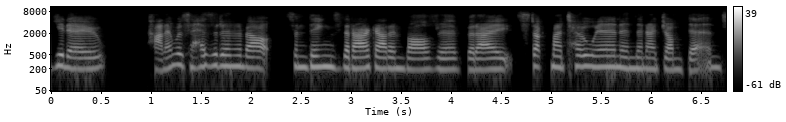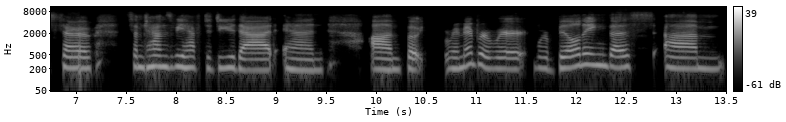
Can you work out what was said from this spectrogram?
you know, kind of was hesitant about some things that I got involved with, but I stuck my toe in and then I jumped in. So sometimes we have to do that. And um, but remember, we're we're building this um,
